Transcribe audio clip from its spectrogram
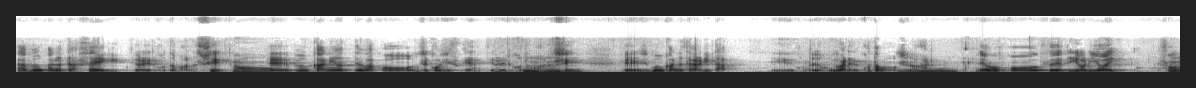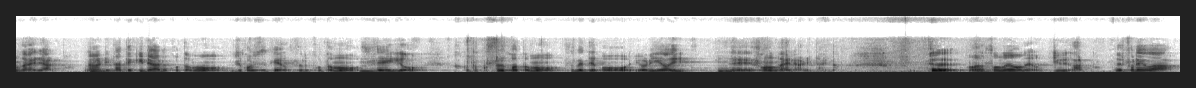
文化によっては正義って言われることもあるし、あー。えー文化によってはこう自己実現って言われることもあるし、えー文化によっては利他っていうことを言われることももちろんある。うん。でもこう全てより良い存在であると。だから利他的であることも自己実現をすることも、うん。正義を獲得することも全てこうより良い、うんえー存在でありたいと。でまあ、そのような欲求がある。と。でそれは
